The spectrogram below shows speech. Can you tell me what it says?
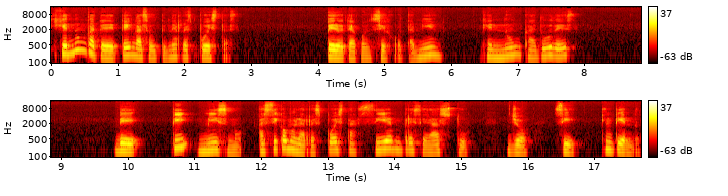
Y que nunca te detengas a obtener respuestas. Pero te aconsejo también que nunca dudes de ti mismo, así como la respuesta siempre serás tú. Yo, sí, entiendo.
